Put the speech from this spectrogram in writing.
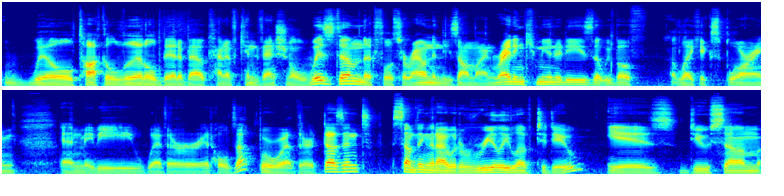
We'll talk a little bit about kind of conventional wisdom that floats around in these online writing communities that we both like exploring and maybe whether it holds up or whether it doesn't. Something that I would really love to do is do some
